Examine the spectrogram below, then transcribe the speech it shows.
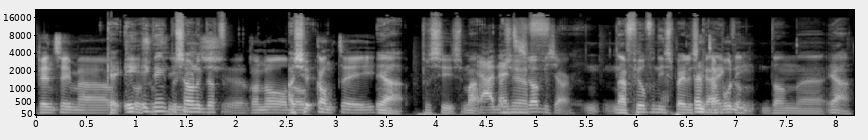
Benzema, Kijk, ik- ik denk persoonlijk dat Ronaldo, als je- Kanté. Ja, precies. Maar Ja, nee, als het je is wel bizar. naar veel van die spelers En kijkt, dan, dan eh, ja.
